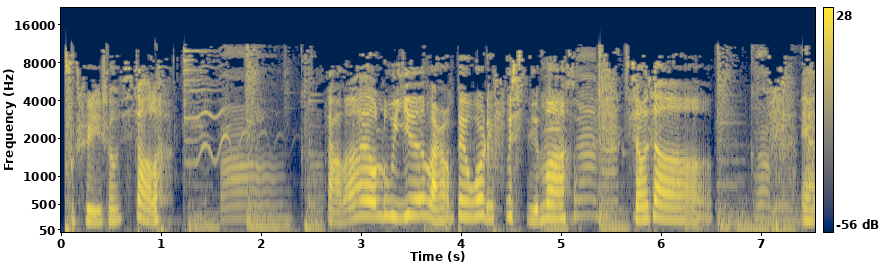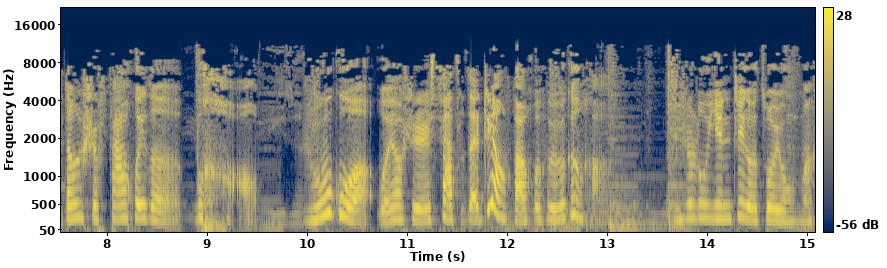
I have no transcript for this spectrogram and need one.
噗嗤一声笑了。咋了？还要录音？晚上被窝里复习吗？想想，哎呀，当时发挥的不好。如果我要是下次再这样发挥，会不会更好？你是录音这个作用吗？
